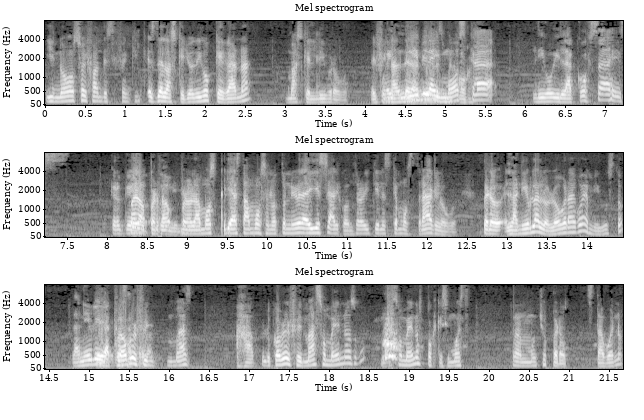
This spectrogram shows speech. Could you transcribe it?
y no soy fan de Stephen King, es de las que yo digo que gana más que el libro, güey. El final de la niebla y es mejor. mosca, digo, y la cosa es. Creo que. Bueno, pero, pero la mosca ya estamos en otro nivel, ahí es al contrario y tienes que mostrarlo, güey. Pero la niebla lo logra, güey, a mi gusto. La niebla y Eh, la cosa. Cloverfield perdón. más, ajá, Cloverfield más o menos, güey, más o menos, porque sí muestran mucho, pero está bueno.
